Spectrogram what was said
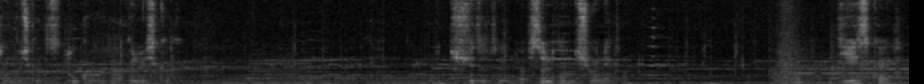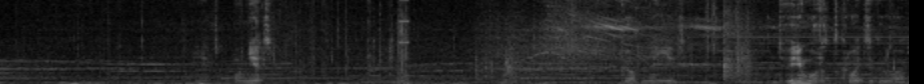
тумбочка, какой-то на колесиках. Ничего тут, абсолютно ничего нету. Где искать? Нет, о, нет. Говноед. Двери может открывать, закрывать.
